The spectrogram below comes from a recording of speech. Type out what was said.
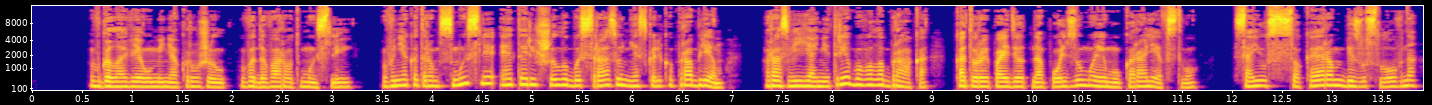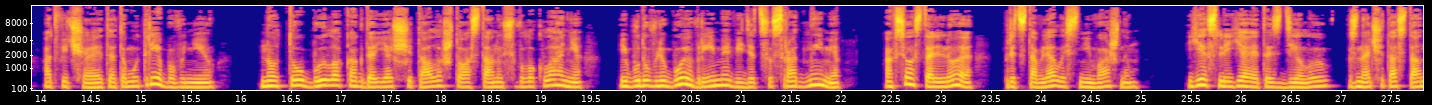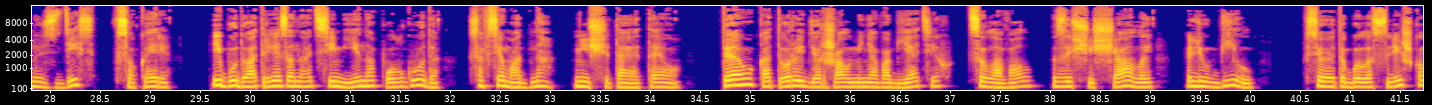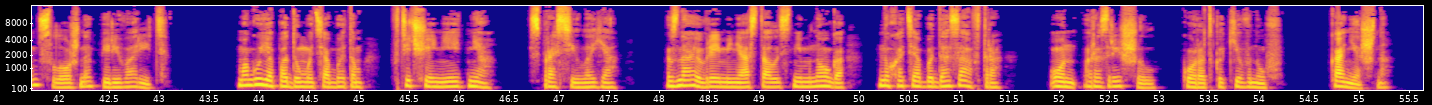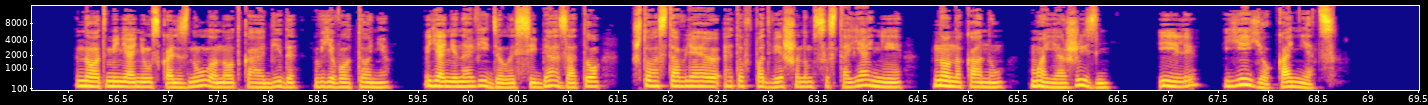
В голове у меня кружил водоворот мыслей. В некотором смысле это решило бы сразу несколько проблем. Разве я не требовала брака, который пойдет на пользу моему королевству? Союз с Сокером, безусловно, отвечает этому требованию. Но то было, когда я считала, что останусь в Локлане и буду в любое время видеться с родными — а все остальное представлялось неважным. Если я это сделаю, значит, останусь здесь, в Сокере, и буду отрезана от семьи на полгода, совсем одна, не считая Тео. Тео, который держал меня в объятиях, целовал, защищал и любил. Все это было слишком сложно переварить. «Могу я подумать об этом в течение дня?» — спросила я. «Знаю, времени осталось немного, но хотя бы до завтра. Он разрешил, коротко кивнув. «Конечно». Но от меня не ускользнула нотка обиды в его тоне. Я ненавидела себя за то, что оставляю это в подвешенном состоянии, но на кону моя жизнь или ее конец.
